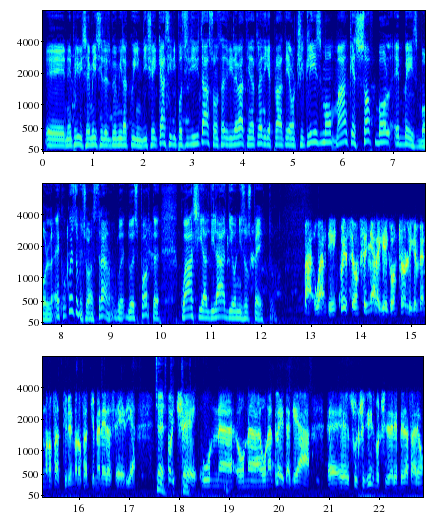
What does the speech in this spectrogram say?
eh, nei primi sei mesi del 2015. I casi di positività sono stati rilevati in atleti che praticano ciclismo, ma anche softball e baseball. Ecco, questo mi suona strano, due, due sport quasi al di là di ogni sospetto. Ma guardi, questo è un segnale che i controlli che vengono fatti vengono fatti in maniera seria. Certo, poi c'è certo. un, una, un, atleta che ha, eh, sul ciclismo ci sarebbe da fare un,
